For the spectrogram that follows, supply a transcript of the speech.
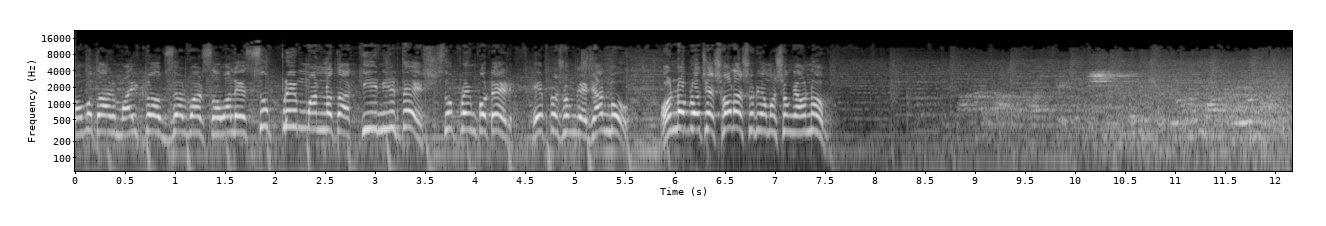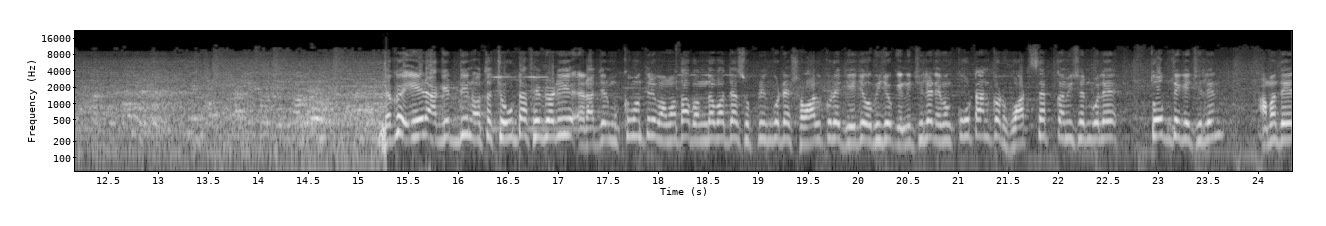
মমতার মাইক্রো অবজারভার সওয়ালে সুপ্রিম মান্যতা, কি নির্দেশ? সুপ্রিম কোর্টের এ প্রসঙ্গে জানব। অর্ণব রয়েছে সরাসরি আমার সঙ্গে। অর্ণব দেখো, এর আগের দিন, অর্থাৎ চৌঠা ফেব্রুয়ারি, রাজ্যের মুখ্যমন্ত্রী মমতা বন্দ্যোপাধ্যায় সুপ্রিম কোর্টে সওয়াল করে যে যে অভিযোগ এনেছিলেন এবং কোর্ট আনকোট হোয়াটসঅ্যাপ কমিশন বলে তোপ দেখেছিলেন আমাদের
